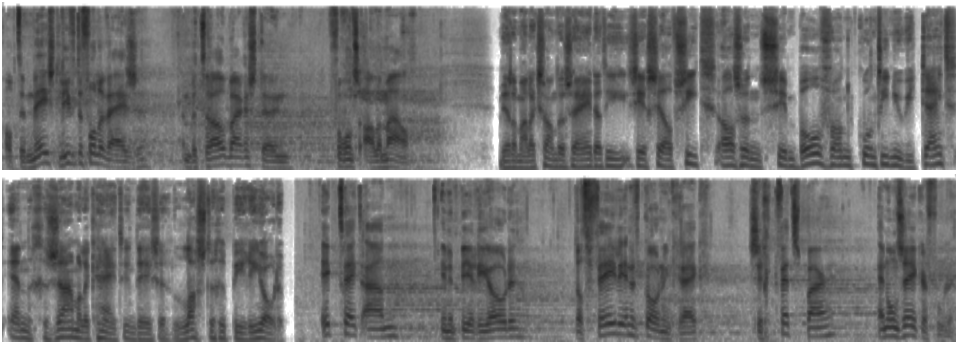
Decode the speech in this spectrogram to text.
op de meest liefdevolle wijze een betrouwbare steun voor ons allemaal. Willem-Alexander zei dat hij zichzelf ziet als een symbool van continuïteit en gezamenlijkheid in deze lastige periode. Ik treed aan in een periode dat velen in het Koninkrijk zich kwetsbaar en onzeker voelen.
